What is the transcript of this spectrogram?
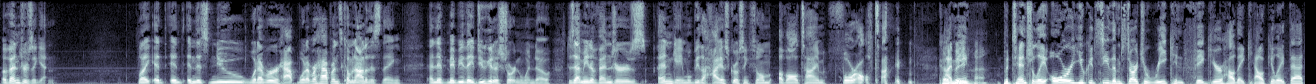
Avengers again? Like in in, in this new whatever hap- whatever happens coming out of this thing, and if maybe they do get a shortened window, does that mean Avengers Endgame will be the highest grossing film of all time for all time? Could I be. mean, potentially, or you could see them start to reconfigure how they calculate that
